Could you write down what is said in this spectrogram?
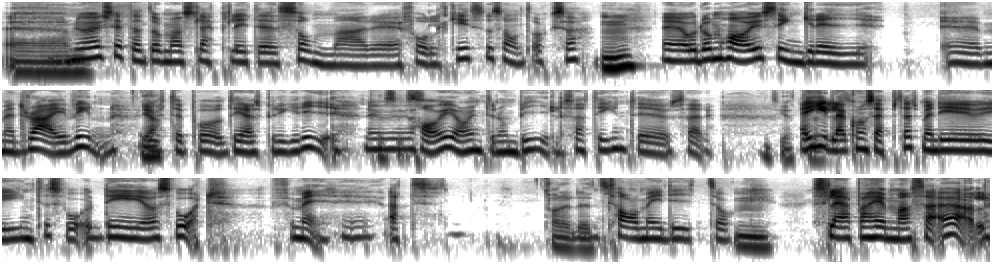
Eh, Nu har jag sett att de har släppt lite sommarfolkis och sånt också. mm, Eh, Och de har ju sin grej med drive-in Ja. ute på deras bryggeri. Nu Precis. har jag inte någon bil så det är inte så här. inte Jag gillar konceptet men det är inte svårt. Det är svårt för mig eh, att Ta ta mig dit och Mm. släpa hem massa öl.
